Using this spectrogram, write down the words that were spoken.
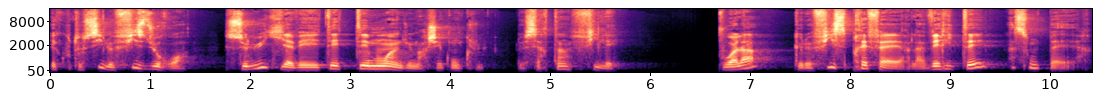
écoutent aussi le fils du roi, celui qui avait été témoin du marché conclu, le certain Philée. Voilà que le fils préfère la vérité à son père.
